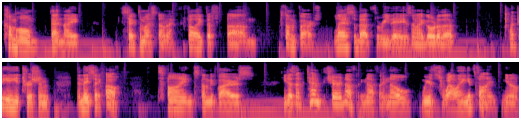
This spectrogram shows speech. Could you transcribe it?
Come home that night, sick to my stomach. Felt like the um, stomach virus. Lasts about three days, and I go to the a pediatrician, and they say, oh, it's fine, stomach virus. He doesn't have temperature, nothing, nothing, no weird swelling. It's fine, you know,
